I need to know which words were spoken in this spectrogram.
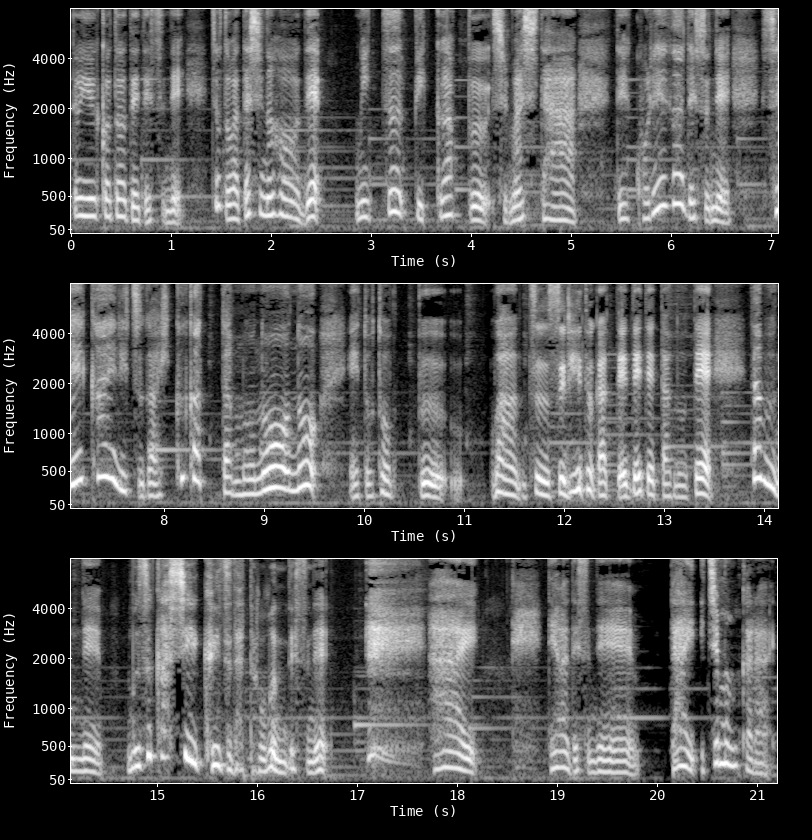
ということでですね、ちょっと私の方で、3つピックアップしました。で、これがですね、正解率が低かったものの、えっと、トップ1、2、3とかって出てたので、多分ね、難しいクイズだと思うんですね。はい。ではですね、第1問からい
